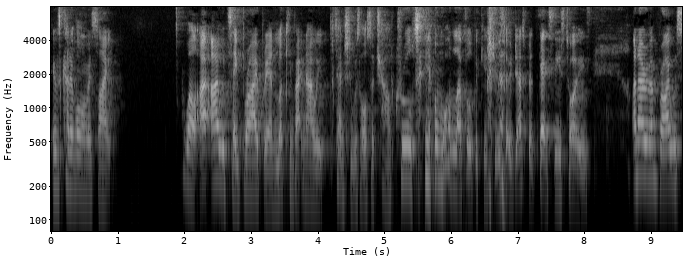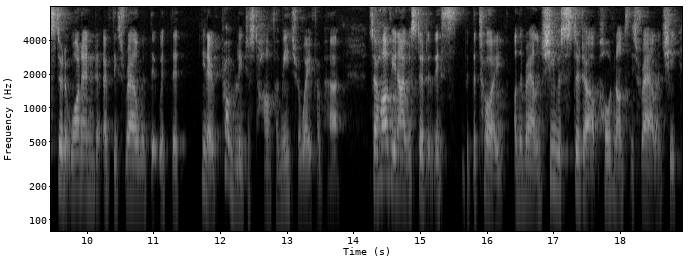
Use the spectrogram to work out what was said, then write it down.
it was kind of almost like, well, I, I, would say bribery. And looking back now, it potentially was also child cruelty on one level because she was so desperate to get to these toys. And I remember I was stood at one end of this rail with the, with the, you know, probably just half a meter away from her. So Harvey and I were stood at this with the toy on the rail, and she was stood up holding onto this rail, and she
